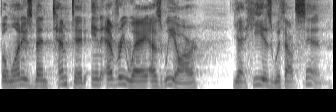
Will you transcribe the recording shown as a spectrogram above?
but one who's been tempted in every way as we are, yet he is without sin.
